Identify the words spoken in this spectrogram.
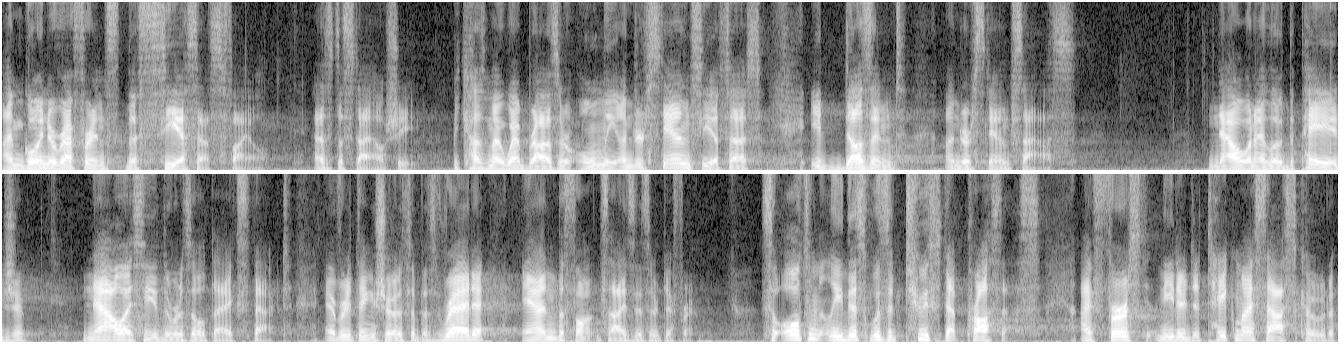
I'm going to reference the CSS file as the style sheet. Because my web browser only understands CSS, it doesn't understand Sass. Now when I load the page, now I see the result I expect. Everything shows up as red, and the font sizes are different. So ultimately, this was a two-step process. I first needed to take my Sass code,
